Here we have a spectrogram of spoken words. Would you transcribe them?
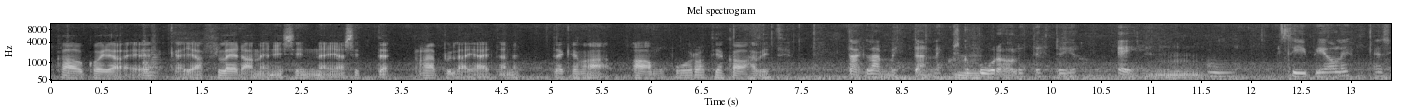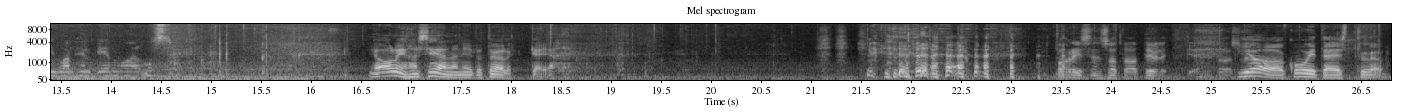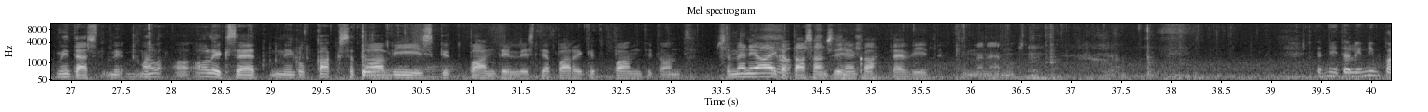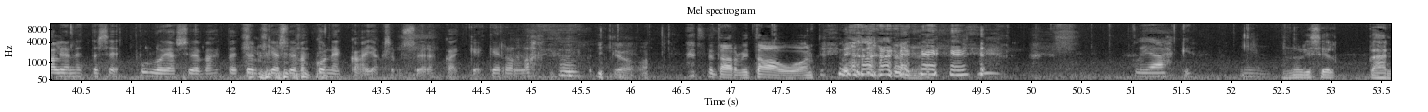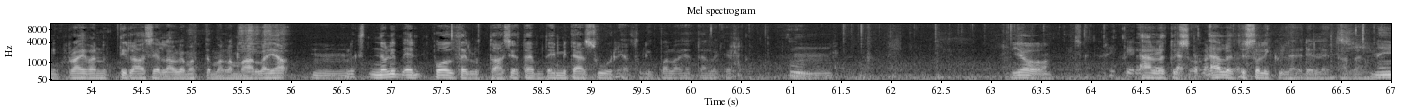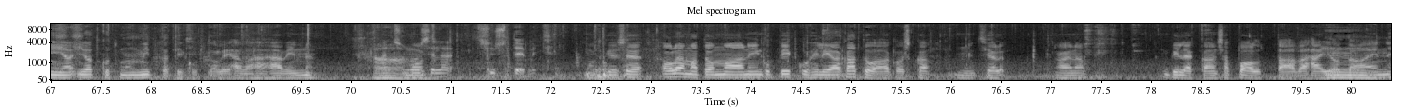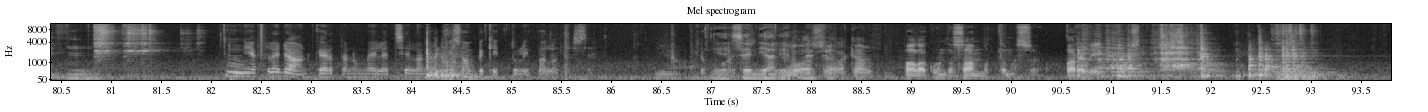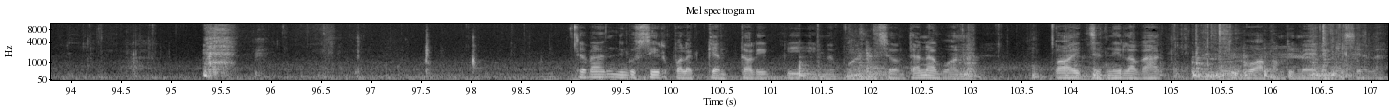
Kaukoja ehkä ja Fleda meni sinne ja sitten Räpylä jäi tänne tekemään aamupuurot ja kahvit tai lämmittää ne, koska mm. puuro oli tehty jo eilen. Mm. Mm. Siipi oli esivanhempien maailmassa. Ja olihan siellä niitä tölkkejä. Parisen sataa tölkkiä. Joo, kuiteista, mitäs, oliko se että niinku 250 pantillista ja parikymmentä pantitonta? Se meni aika Joo. tasan siihen 250 musta. Mm. Et niitä oli niin paljon, että se pulloja syövä tai tölkkiä syövä konekaan ei jaksanut syödä kaikkea kerrallaan. Mm. Joo, se tarvi tauon. oli ähky. Mm. Ne oli siellä vähän niin kuin raivannut tilaa siellä olemattomalla maalla ja mm. ne oli poltellut taas jotain, mutta ei mitään suuria tulipaloja tällä kertaa. Mm. Joo. Ällötys, ällötys oli kyllä edelleen tällainen. Niin, ja jotkut mun mittatikut oli ihan vähän hävinnyt. Sulla on siellä systeemit. Mutta kyllä se olematon maa niin kuin pikkuhiljaa katoaa, koska nyt siellä aina bilekansa polttaa vähän jotain. Mm. Niin. Mm. Ja Fleda on kertonut meille, että siellä on isompikin tulipalo tässä. Joo. Niin, sen jäljen Joo, siellä käy palokunta sammuttamassa pari viikkoa sitten. Se vähän niin kuin sirpalekenttä oli viime vuonna. Se on tänä vuonna, paitsi että niillä on vähän tuhoavampi meininki siellä.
